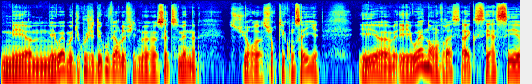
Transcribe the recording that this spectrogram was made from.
Mais, euh, mais ouais, moi, du coup, j'ai découvert le film euh, cette semaine sur, euh, sur tes conseils. Et, et ouais, non, en vrai, c'est vrai que c'est assez.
